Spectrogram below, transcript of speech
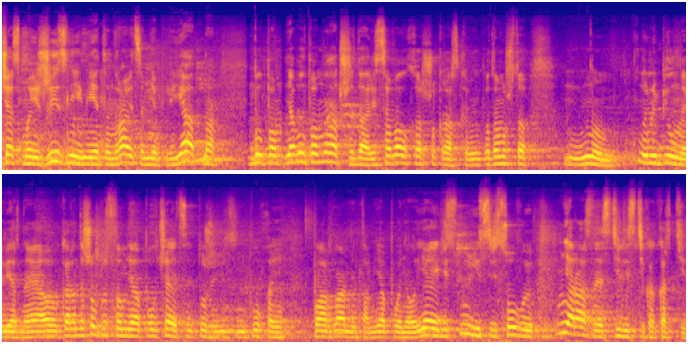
часть моей жизни, и мне это нравится, мне приятно. Был, пом- я был помладше, да, рисовал хорошо красками, потому что, ну, ну, любил, наверное. А карандашом просто у меня получается тоже видите, неплохо я по орнаментам, я понял. Я и рисую, и срисовываю. У меня разная стилистика картин.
